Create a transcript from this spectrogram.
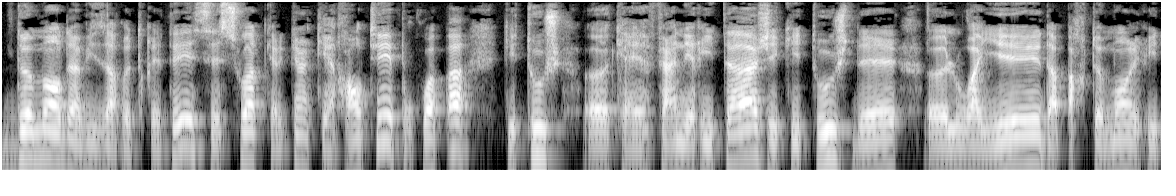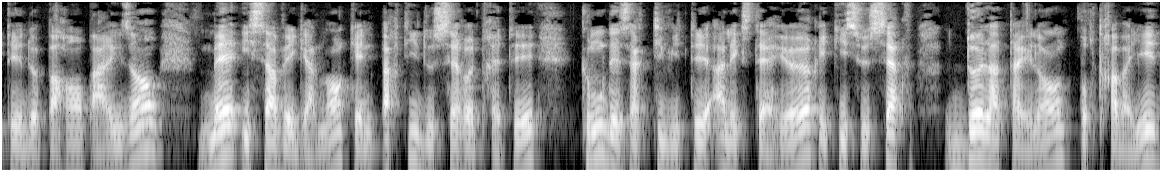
demande un visa retraité, c'est soit quelqu'un qui est rentier, pourquoi pas, qui touche, euh, qui a fait un héritage et qui touche des euh, loyers d'appartements hérités de parents par exemple, mais ils savent également qu'il y a une partie de ces retraités qui ont des activités à l'extérieur et qui se servent de la Thaïlande pour travailler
